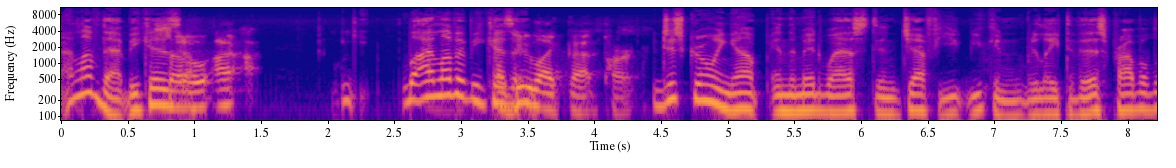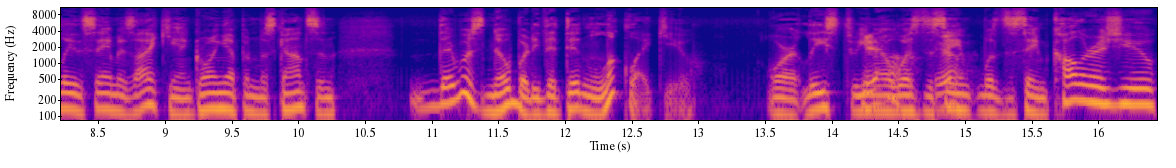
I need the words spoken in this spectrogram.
I love that because so I, well, I love it because I do like that part. Just growing up in the Midwest, and Jeff, you, you can relate to this probably the same as I can. Growing up in Wisconsin, there was nobody that didn't look like you, or at least you yeah, know was the yeah. same was the same color as you.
